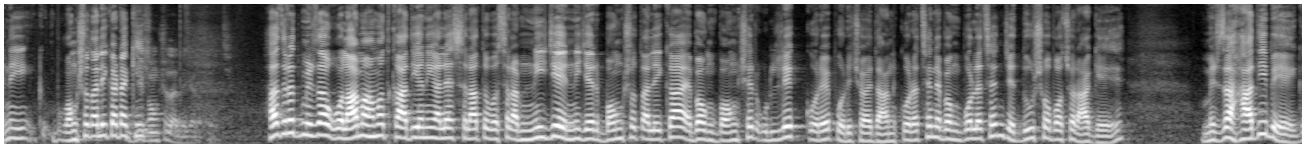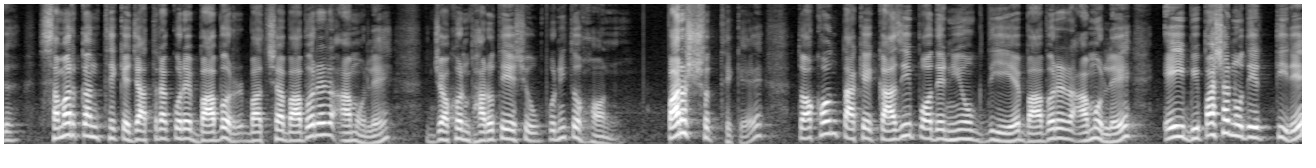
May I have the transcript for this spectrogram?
ইনি বংশতালিকাটা কি? বলছি। হজরত মির্জা গোলাম আহমদ কাদিয়ানি আলহ সালাতাম নিজে নিজের বংশ তালিকা এবং বংশের উল্লেখ করে পরিচয় দান করেছেন এবং বলেছেন যে দুশো বছর আগে মির্জা হাদি বেগ সামারকান্দ থেকে যাত্রা করে বাবর, বাদশাহ বাবরের আমলে যখন ভারতে এসে উপনীত হন পারস্য থেকে, তখন তাকে কাজী পদে নিয়োগ দিয়ে বাবরের আমলে এই বিপাশা নদীর তীরে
